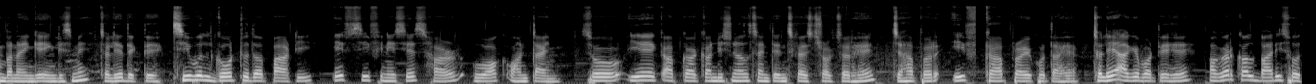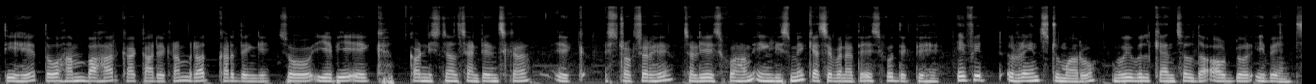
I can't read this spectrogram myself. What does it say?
बनाएँगे इंग्लिश में चलिए देखते हैं। She will go to the party if she finishes her walk on time so so, ये एक आपका कंडीशनल सेंटेंस का स्ट्रक्चर है जहाँ पर इफ़ का प्रयोग होता है। चलिए आगे बढ़ते हैं। अगर कल बारिश होती है तो हम बाहर का कार्यक्रम रद्द कर देंगे। सो so, ये भी एक कंडीशनल सेंटेंस का एक स्ट्रक्चर है। चलिए इसको हम इंग्लिश में कैसे बनाते हैं इसको देखते हैं। If it rains tomorrow we will cancel the outdoor events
